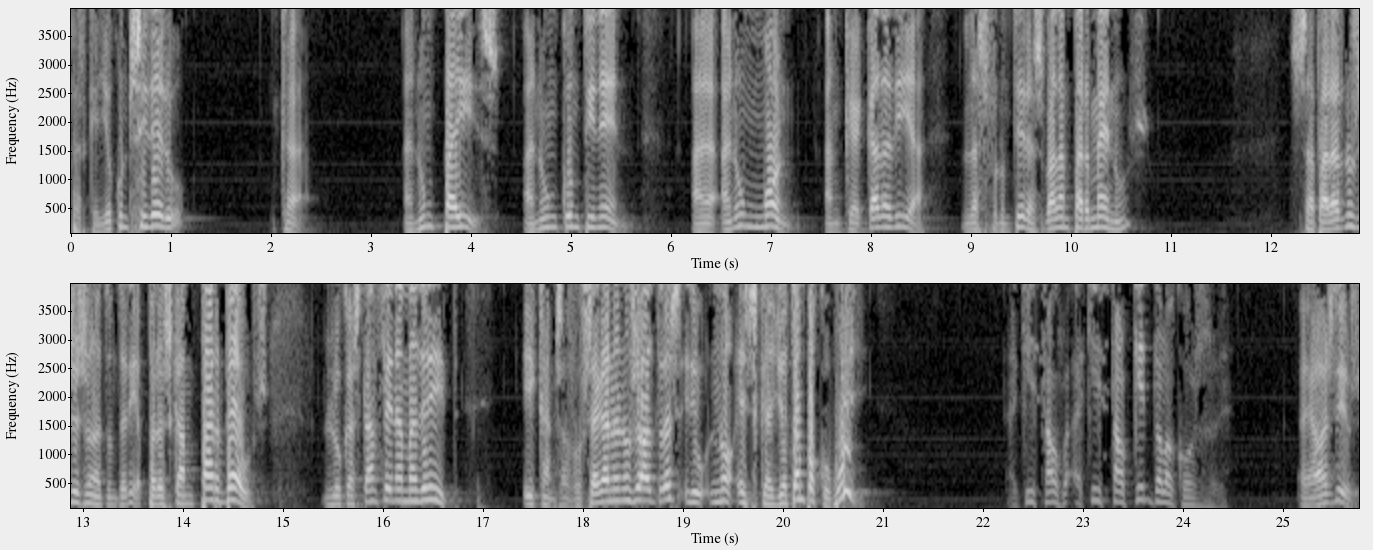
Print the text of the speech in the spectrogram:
Perquè jo considero que en un país, en un continent, en, en un món en què cada dia les fronteres valen per menys, separar-nos és una tonteria, però és que en part veus el que estan fent a Madrid i que ens arrosseguen a nosaltres i diu, no, és que jo tampoc ho vull. Aquí està el, aquí està el kit de la cosa. I llavors dius,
